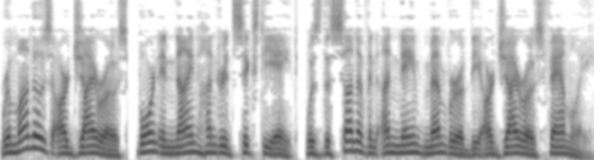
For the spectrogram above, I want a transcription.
Romanos Argyros, born in 968, was the son of an unnamed member of the Argyros family.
